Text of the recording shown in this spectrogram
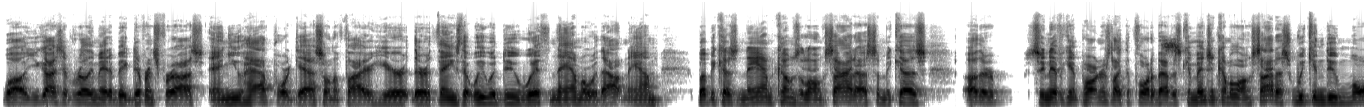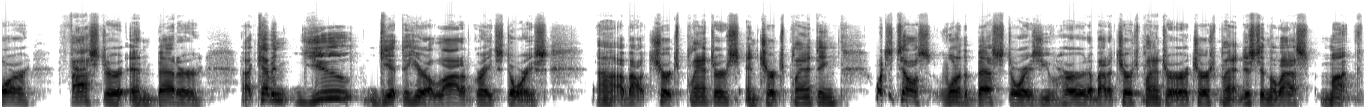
Well, you guys have really made a big difference for us, and you have poured gas on the fire here. There are things that we would do with NAMB or without NAMB, but because NAMB comes alongside us and because other significant partners like the Florida Baptist Convention come alongside us, we can do more faster and better. Uh, Kevin, you get to hear a lot of great stories uh, about church planters and church planting. Why don't you tell us one of the best stories you've heard about a church planter or a church plant just in the last month?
